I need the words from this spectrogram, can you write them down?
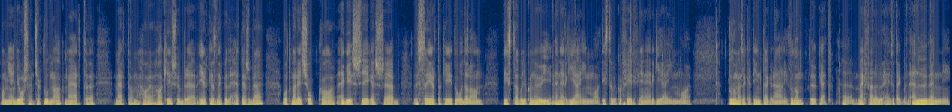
amilyen gyorsan csak tudnak, mert, mert ha, ha későbbre érkeznek például hetesbe, ott már egy sokkal egészségesebb, összeért a két oldalam, tisztább vagyok a női energiáimmal, tisztább vagyok a férfi energiáimmal, tudom ezeket integrálni, tudom őket megfelelő helyzetekben elővenni,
